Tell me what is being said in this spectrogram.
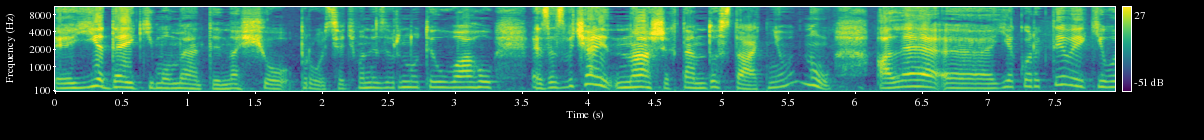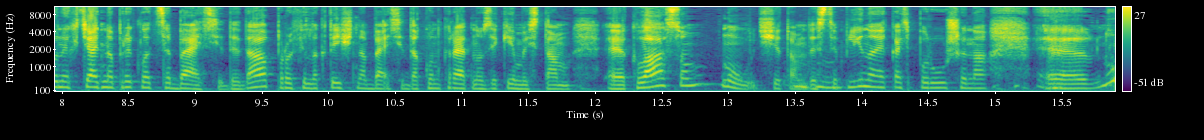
Е, Є деякі моменти, на що просять вони звернути увагу. Е, Зазвичай наших тем достатньо, ну але е, є корективи, які вони хочуть, наприклад, це бесіди, да, профілактична бесіда, конкретно з якимось там е, класом, ну чи там дисципліна якась порушена. Е, ну,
